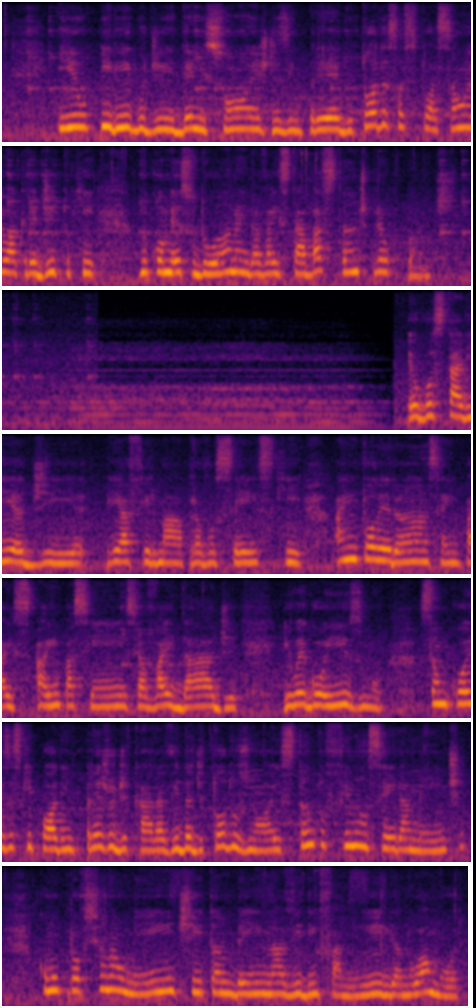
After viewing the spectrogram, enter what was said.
E o perigo de demissões, desemprego, toda essa situação eu acredito que no começo do ano ainda vai estar bastante preocupante. Eu gostaria de reafirmar para vocês que a intolerância, a impaciência, a vaidade e o egoísmo são coisas que podem prejudicar a vida de todos nós, tanto financeiramente como profissionalmente e também na vida em família, no amor.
